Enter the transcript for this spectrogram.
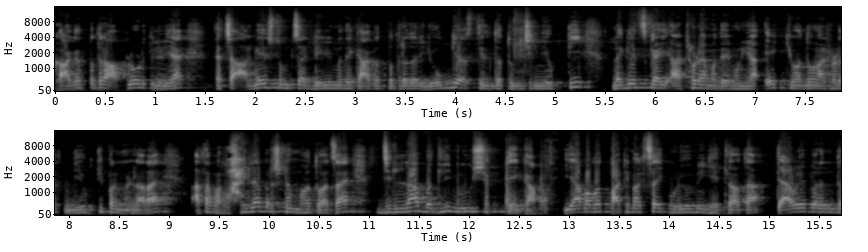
कागदपत्र अपलोड केलेली आहे त्याच्या अगेन्स्ट तुमचं डी व्हीमध्ये कागदपत्र जर योग्य असतील तर तुमची नियुक्ती लगेच काही आठवड्यामध्ये म्हणूया एक किंवा दोन आठवड्यात नियुक्ती पण मिळणार आहे. आता राहिला प्रश्न महत्त्वाचा आहे जिल्हा बदली मिळू शकते का? याबाबत पाठीमागचा एक व्हिडिओ मी घेतला होता. त्यावेळेपर्यंत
